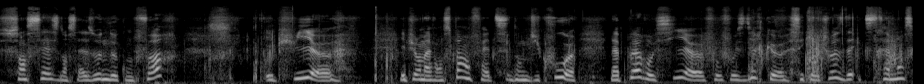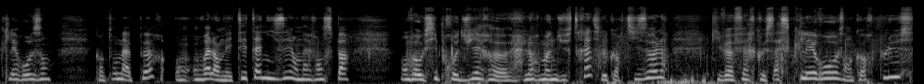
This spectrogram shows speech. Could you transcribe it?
sans cesse dans sa zone de confort, et puis euh, et puis on n'avance pas en fait. Donc du coup, euh, la peur aussi, il euh, faut, se dire que c'est quelque chose d'extrêmement sclérosant. Quand on a peur, on, on est tétanisé, on n'avance pas. On va aussi produire euh, l'hormone du stress, le cortisol, qui va faire que ça sclérose encore plus,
